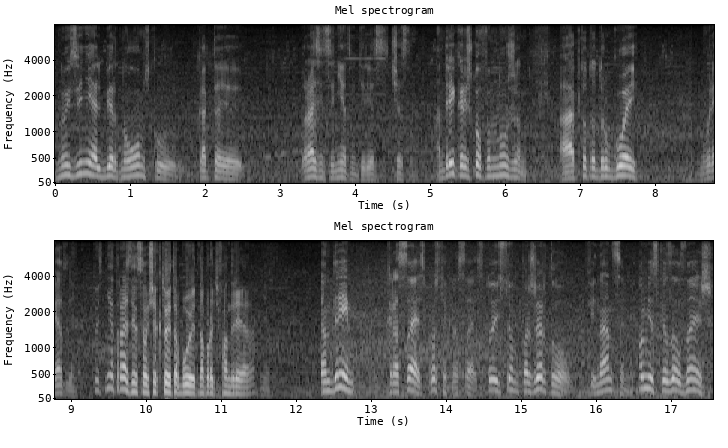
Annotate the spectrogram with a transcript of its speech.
Ну извини, Альберт, но Омску как-то э, разницы нет в интерес, честно. Андрей Корешков им нужен, а кто-то другой вряд ли. То есть нет разницы вообще, кто это будет напротив Андрея? да? Андрей красавец, просто красавец. То есть он пожертвовал финансами. Он мне сказал, знаешь,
